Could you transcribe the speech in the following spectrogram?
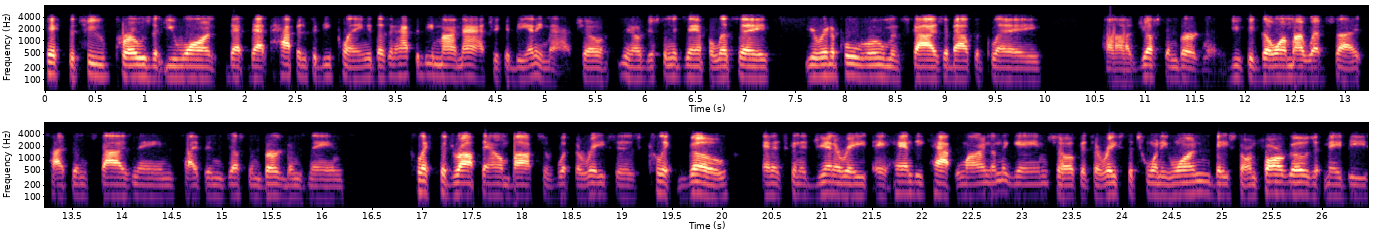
Pick the two pros that you want that that happen to be playing. It doesn't have to be my match. It could be any match. So you know, just an example. Let's say you're in a pool room and Sky's about to play uh, Justin Bergman. You could go on my website, type in Sky's name, type in Justin Bergman's name, click the drop down box of what the race is, click go, and it's going to generate a handicap line on the game. So if it's a race to 21 based on Fargo's, it may be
